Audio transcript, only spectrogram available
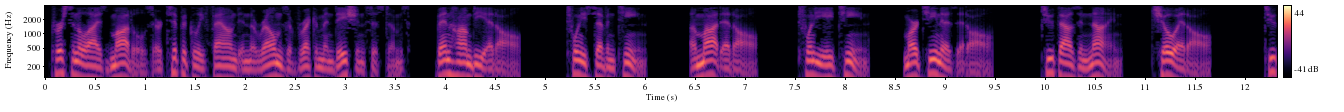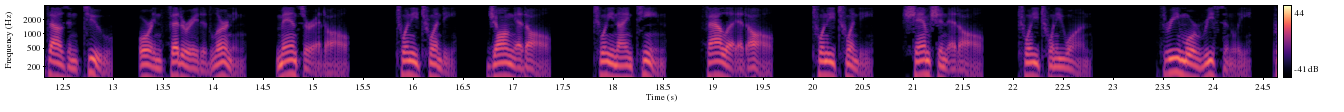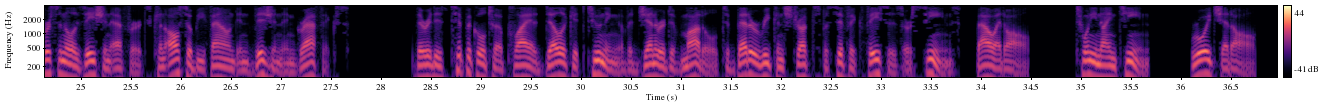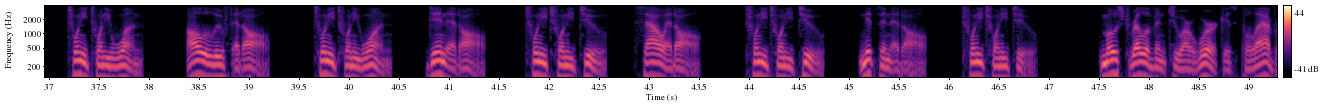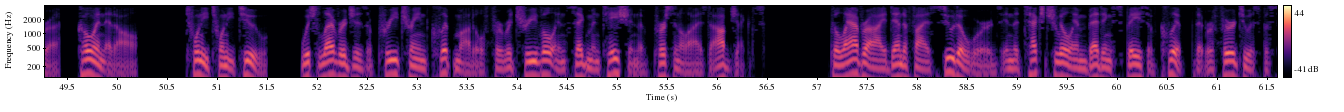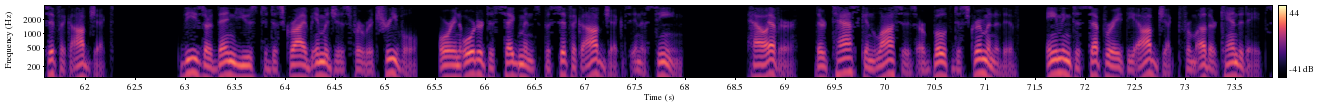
Personalized models are typically found in the realms of recommendation systems. Benhamdi et al. 2017. Amat et al. 2018. Martinez et al. 2009. Cho et al. 2002. Or in federated learning. Mansour et al. 2020. Zhang et al. 2019. Fallah et al. 2020. Shamsian et al. 2021. Three more recently, personalization efforts can also be found in vision and graphics there it is typical to apply a delicate tuning of a generative model to better reconstruct specific faces or scenes. Bao et al. 2019. Roich et al. 2021. Alaluf et al. 2021. Din et al. 2022. Sao et al. 2022. Nitzan et al. 2022. Most relevant to our work is Palavra, Cohen et al. 2022, which leverages a pre trained clip model for retrieval and segmentation of personalized objects. Palavra identifies pseudo-words in the textual embedding space of clip that refer to a specific object. These are then used to describe images for retrieval, or in order to segment specific objects in a scene. However, their task and losses are both discriminative, aiming to separate the object from other candidates.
